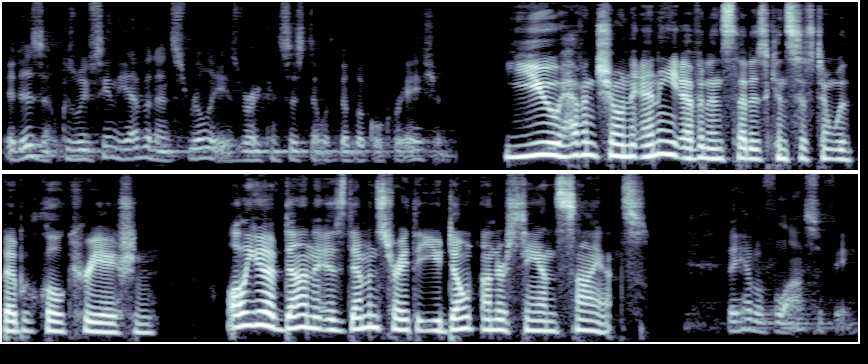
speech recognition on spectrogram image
It isn't, because we've seen the evidence really is very consistent with biblical creation. You haven't shown any evidence that is consistent with biblical creation. All you have done is demonstrate that you don't understand science. They have a philosophy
